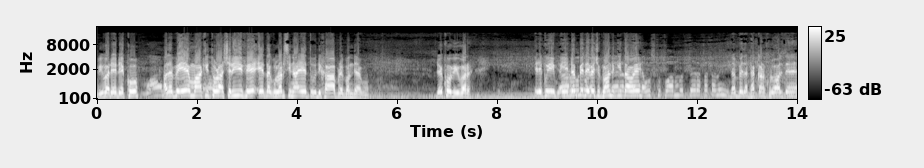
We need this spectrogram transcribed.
वीवर ये देखो। अरे ये माँ की थोड़ा शरीफ है ये तक लड़सी ना ये तू दिखा अपने बंदे को। देखो वीवर ये ये डब्बे होए उसको तो तेरा पता नहीं। डब्बे दा ढक्कन खुलवा लेते हैं।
